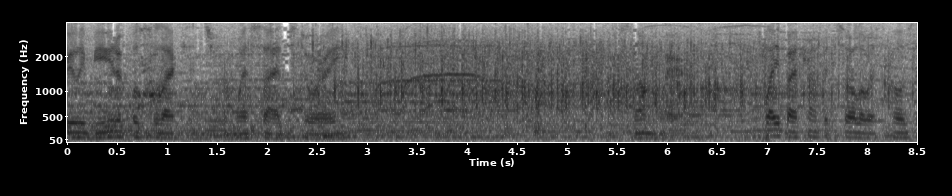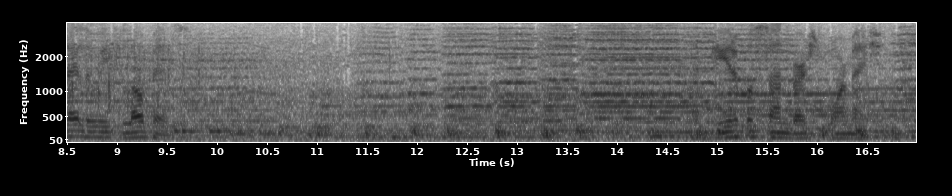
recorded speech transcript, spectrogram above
truly beautiful selections from West Side Story. Somewhere. Played by trumpet soloist Jose Luis Lopez. Beautiful sunburst formation.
